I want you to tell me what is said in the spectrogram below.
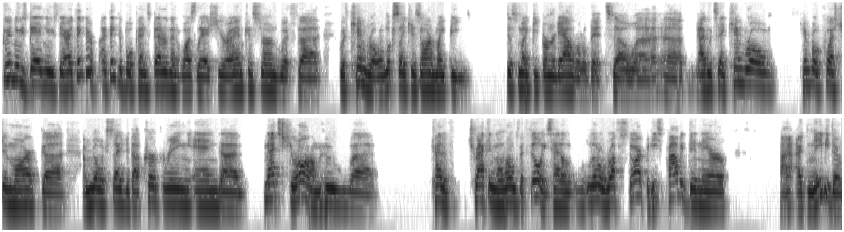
good news, bad news there. I think they're I think the bullpen's better than it was last year. I am concerned with uh, with Kimbrel. It looks like his arm might be just might be burned out a little bit. So uh, uh, I would say Kimbrel, Kimbrel question mark. Uh, I'm real excited about Kerkering and uh, Matt Strahm, who uh, kind of tracking along with the Phillies. Had a little rough start, but he's probably been there. I, I maybe their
